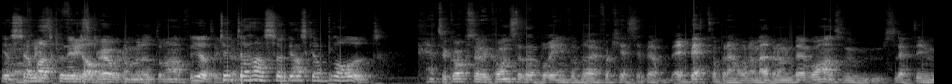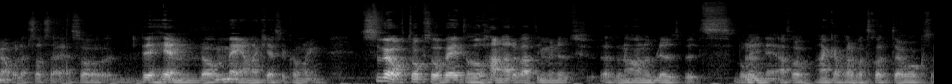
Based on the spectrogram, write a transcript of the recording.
jag såg matchen Frisk idag. ihåg de minuterna han fick. Jag tyckte han såg ganska bra ut. Jag tycker också det är konstigt att Borin får börja för Kessie är bättre på den rollen. Även om det var han som släppte in målet så att säga. Så det händer mer när Kessie kommer in. Svårt också att veta hur han hade varit i minut, alltså när han nu blev utbytt. Borini. Mm. Alltså, han kanske hade varit trött då också.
